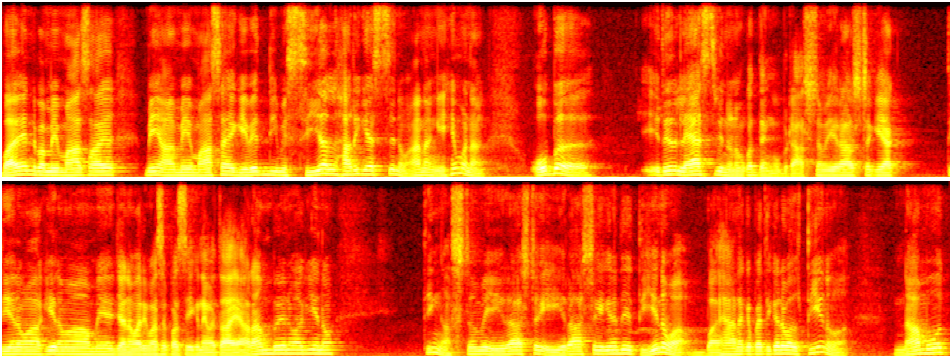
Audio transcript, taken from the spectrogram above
බය වෙන්න බෑ මේ මාසය මේ මේ මාසය ගෙවෙද්දී මේ සියල් හරි ගැස්සෙනවා. ආනං එහෙමනම් ඔබ ඒතර ලෑස්ති වෙනවා. මොකද දැන් ඔබ රාෂ්ට්‍ර මේ රාෂ්ට්‍රකයක් තියෙනවා කියනවා මේ ජනවාරි මාසේ පස්සේ ඒක නැවත ආය ආරම්භ වෙනවා කියනවා. තින් අෂ්ටම ඒ රාෂ්ට්‍රක ඒ රාෂ්ට්‍රක ගැන දේ තියෙනවා භයානක පැතිකඩවල් තියෙනවා නමුත්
